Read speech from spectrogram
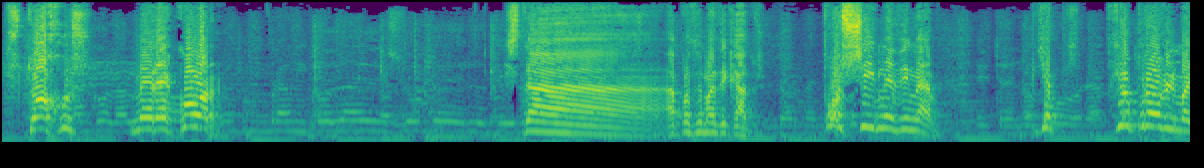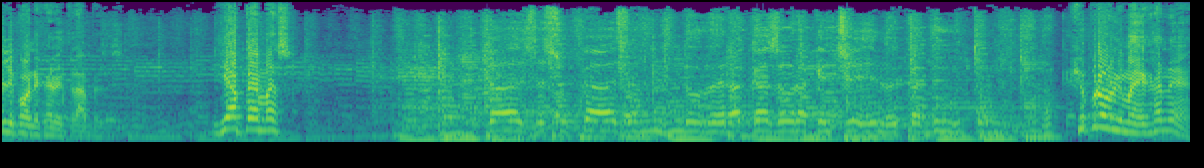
Στόχους με ρεκόρ Στα αποθεματικά τους. Πώς είναι δυνατόν για ποιο πρόβλημα λοιπόν είχαν οι τράπεζες; Για πέ μας. Ποιο πρόβλημα είχανε;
